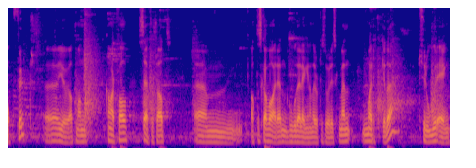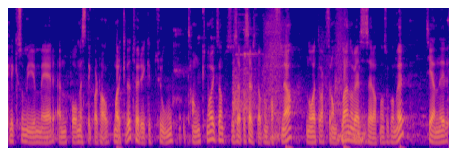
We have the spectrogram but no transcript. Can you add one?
oppfylt, eh, gjør at man kan i hvert fall se for seg at, ehm, at det skal vare en god del lenger enn det har gjort historisk. Men markedet tror egentlig ikke så mye mer enn på neste kvartal. Markedet tør ikke tro i tank nå. ikke sant? Hvis du ser på selskapet som Hafnia, nå etter hvert Frontline og VLCC-raten også kommer, tjener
